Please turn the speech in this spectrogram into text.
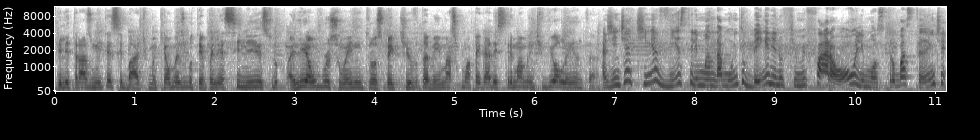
que ele traz muito esse Batman que ao mesmo tempo ele é sinistro, ele é um Bruce Wayne introspectivo também, mas com uma pegada extremamente violenta. A gente já tinha visto ele mandar muito bem ali no filme Farol, ele mostrou bastante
